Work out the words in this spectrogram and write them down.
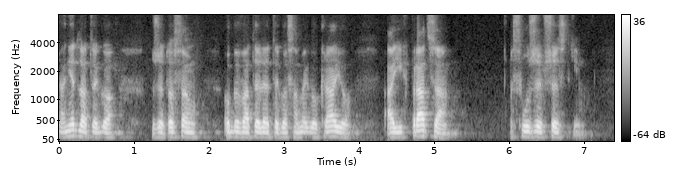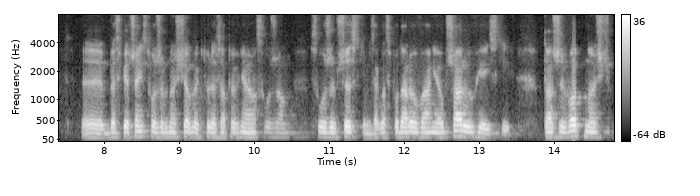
a nie dlatego, że to są obywatele tego samego kraju, a ich praca służy wszystkim. Y, Bezpieczeństwo żywnościowe, które zapewniają, służą, służy wszystkim. Zagospodarowanie obszarów wiejskich, ta żywotność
